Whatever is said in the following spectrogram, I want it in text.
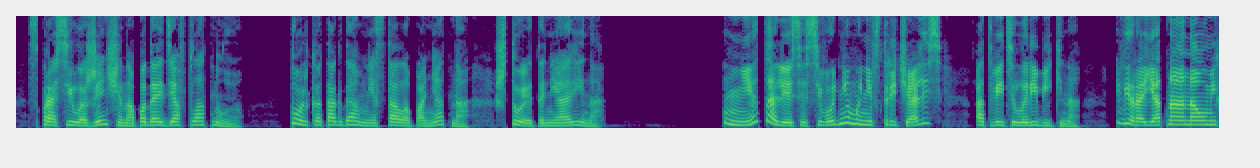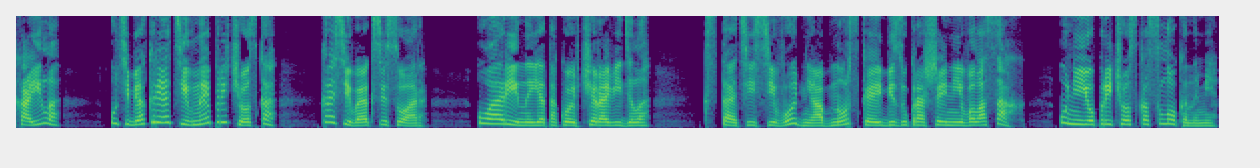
– спросила женщина, подойдя вплотную. Только тогда мне стало понятно, что это не Арина. «Нет, Олеся, сегодня мы не встречались», — ответила Рябикина. «Вероятно, она у Михаила. У тебя креативная прическа. Красивый аксессуар. У Арины я такое вчера видела. Кстати, сегодня Обнорская без украшений в волосах. У нее прическа с локонами.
